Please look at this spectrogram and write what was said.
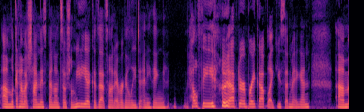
Um, look at how much time they spend on social media because that's not ever going to lead to anything healthy after a breakup, like you said, Megan. Um,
